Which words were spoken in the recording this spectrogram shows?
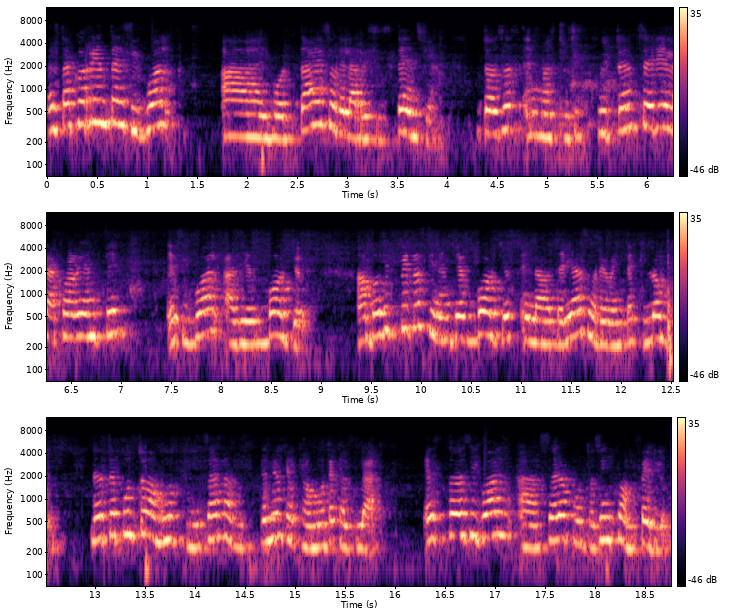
Esta corriente es igual al voltaje sobre la resistencia. Entonces, en nuestro circuito en serie la corriente es igual a 10 voltios. Ambos circuitos tienen 10 voltios en la batería sobre 20 kilómetros. En este punto vamos a utilizar la resistencia que acabamos de calcular. Esto es igual a 0.5 amperios.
